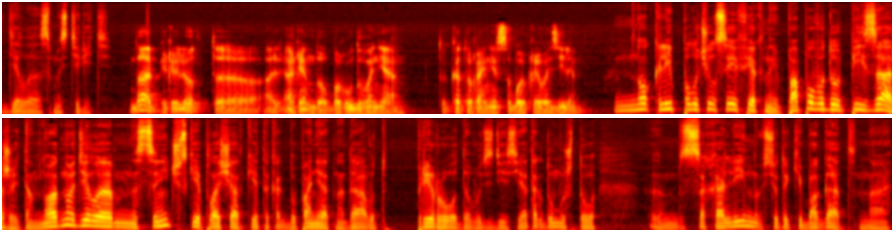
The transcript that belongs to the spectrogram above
дело смастерить. Да, перелет, э, аренду оборудования, которое они с собой привозили. Но клип получился эффектный. По поводу пейзажей там, ну одно дело сценические площадки, это как бы понятно, да, а вот природа вот здесь. Я так думаю, что э, Сахалин все-таки богат на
